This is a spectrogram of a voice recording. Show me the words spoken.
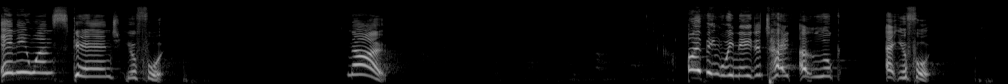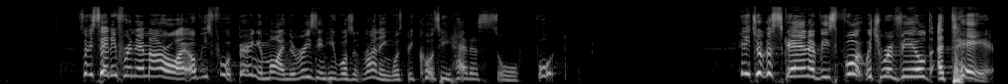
anyone scanned your foot? No. I think we need to take a look at your foot. So he sent him for an MRI of his foot. Bearing in mind, the reason he wasn't running was because he had a sore foot. He took a scan of his foot, which revealed a tear.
